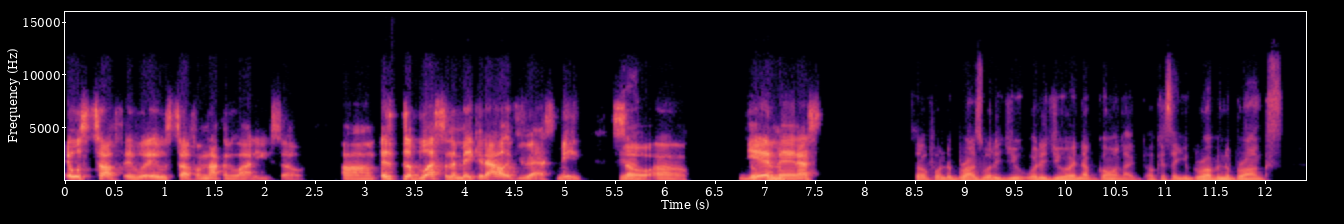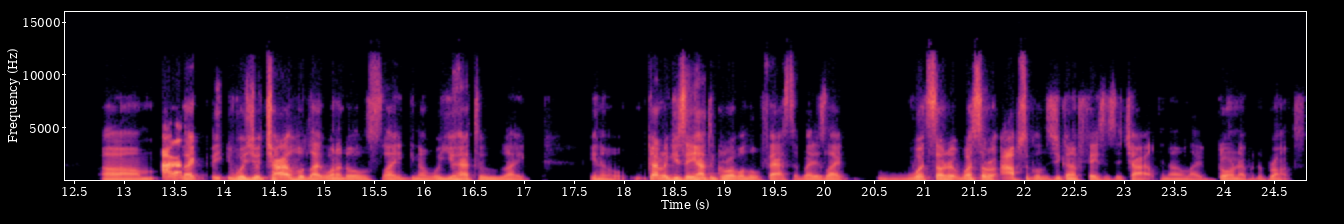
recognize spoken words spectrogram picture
it was tough. It, it was tough i'm not gonna lie to you. So um it's a blessing to make it out if you ask me. So um yeah the- man that's So from the Bronx, what did you what did you end up going? Like, okay, so you grew up in the Bronx. Um, I- like was your childhood like one of those like you know where you had to like, you know, kind of like you say you have to grow up a little faster, but it's like what sort of what sort of obstacles you're gonna face as a child, you know, like growing up in the Bronx.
